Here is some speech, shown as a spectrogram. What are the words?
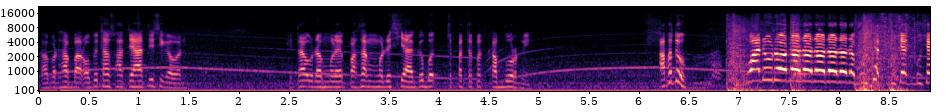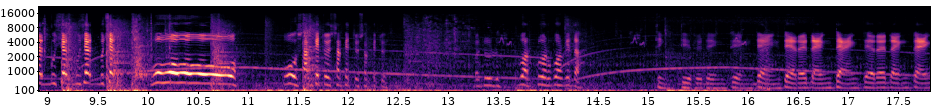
Sabar-sabar, Obet harus hati-hati sih kawan. Kita udah mulai pasang mode siaga buat cepat-cepat kabur nih. Apa tuh? deredeng deng deredeng deng.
